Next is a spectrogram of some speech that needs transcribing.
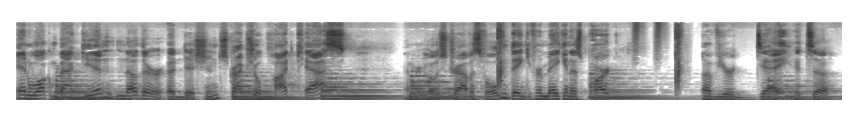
And welcome back in another edition, Stripe Show Podcast. I'm your host, Travis Fulton. Thank you for making us part of your day. It's a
